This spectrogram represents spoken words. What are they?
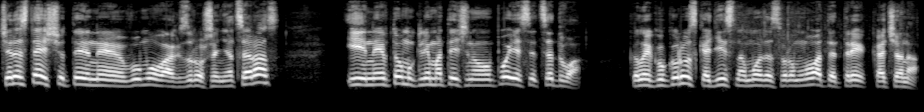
Через те, що ти не в умовах зрошення це раз, і не в тому кліматичному поясі це два. Коли кукурузка дійсно може сформувати три качана.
